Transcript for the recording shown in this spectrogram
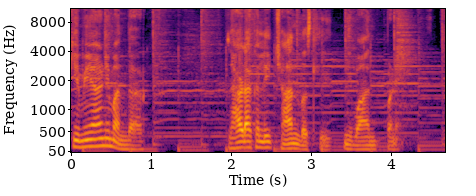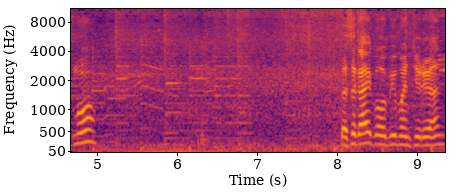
किमिया आणि मंदार झाडाखाली छान बसली निवांतपणे. कसं काय गोबी मंचुरियन?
